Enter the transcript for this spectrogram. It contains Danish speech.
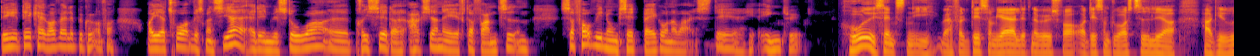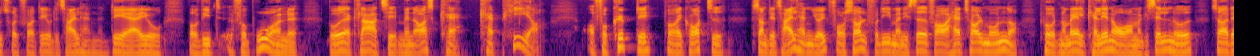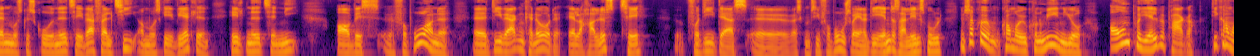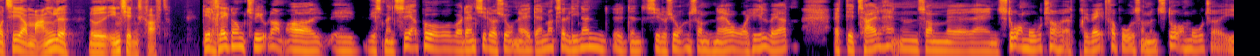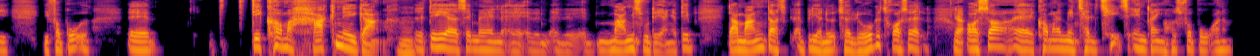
Det, det kan jeg godt være lidt bekymret for. Og jeg tror, hvis man siger, at investorer øh, prissætter aktierne efter fremtiden, så får vi nogle setback undervejs. Det er ingen tvivl. Hovedessensen i, i hvert fald det, som jeg er lidt nervøs for, og det, som du også tidligere har givet udtryk for, det er jo detaljhandlen. Det er jo, hvorvidt forbrugerne både er klar til, men også kan kapere og få købt det på rekordtid, som detaljhandlen jo ikke får solgt, fordi man i stedet for at have 12 måneder på et normalt kalenderår, hvor man kan sælge noget, så er den måske skruet ned til i hvert fald 10, og måske i virkeligheden helt ned til 9. Og hvis øh, forbrugerne, øh, de hverken kan nå det, eller har lyst til, fordi deres øh, hvad skal man sige, forbrugsvaner de ændrer sig en lille smule, jamen så kommer økonomien jo oven på hjælpepakker, de kommer til at mangle noget indtjeningskraft. Det er der slet ikke nogen tvivl om, og øh, hvis man ser på, hvordan situationen er i Danmark, så ligner den, øh, den situationen, som den er over hele verden, at detailhandlen, som øh, er en stor motor, altså privatforbruget som en stor motor i, i forbruget, øh, det kommer hakkende i gang. Mm. Det er simpelthen øh, øh, øh, mangens vurderinger. Det, der er mange, der bliver nødt til at lukke trods alt. Ja. Og så øh, kommer der mentalitetsændring hos forbrugerne.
